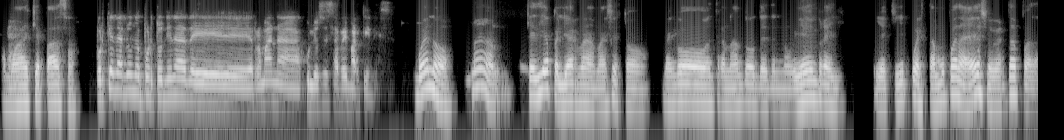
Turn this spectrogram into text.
vamos a ver qué pasa. ¿Por qué darle una oportunidad de Román a Julio César Rey Martínez? Bueno, no, quería pelear nada más, eso es todo vengo entrenando desde noviembre y, aquí pues estamos para eso, ¿verdad? Para,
